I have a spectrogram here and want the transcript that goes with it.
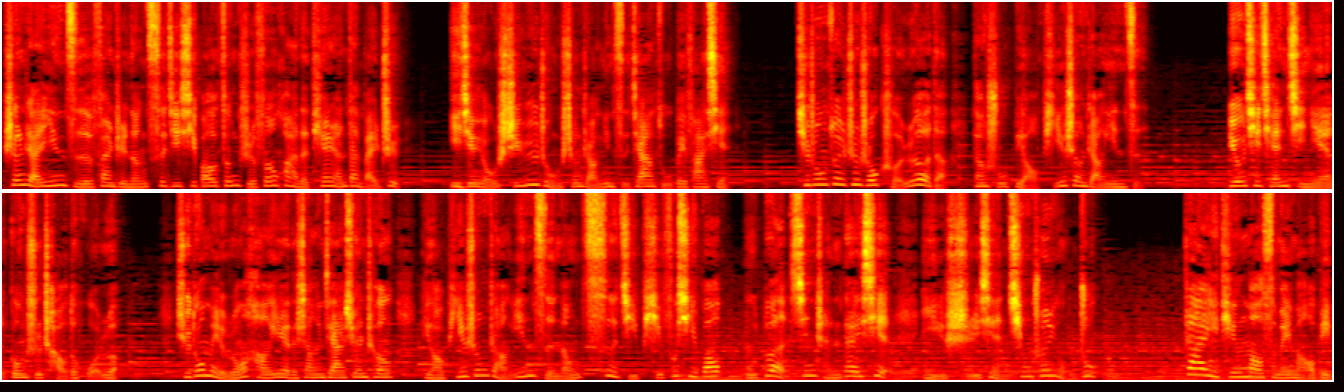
生长因子泛指能刺激细胞增殖分化的天然蛋白质，已经有十余种生长因子家族被发现，其中最炙手可热的当属表皮生长因子。尤其前几年更是炒得火热，许多美容行业的商家宣称表皮生长因子能刺激皮肤细胞不断新陈代谢，以实现青春永驻。乍一听貌似没毛病，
